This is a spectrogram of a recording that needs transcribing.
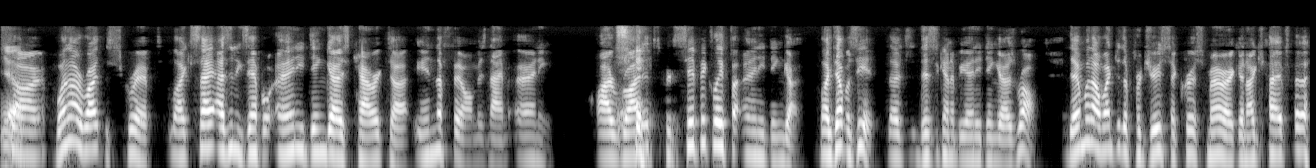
Yeah. So when I wrote the script, like say as an example, Ernie Dingo's character in the film is named Ernie. I wrote it specifically for Ernie Dingo. Like that was it. This is going to be Ernie Dingo's role. Then when I went to the producer Chris Merrick and I gave her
